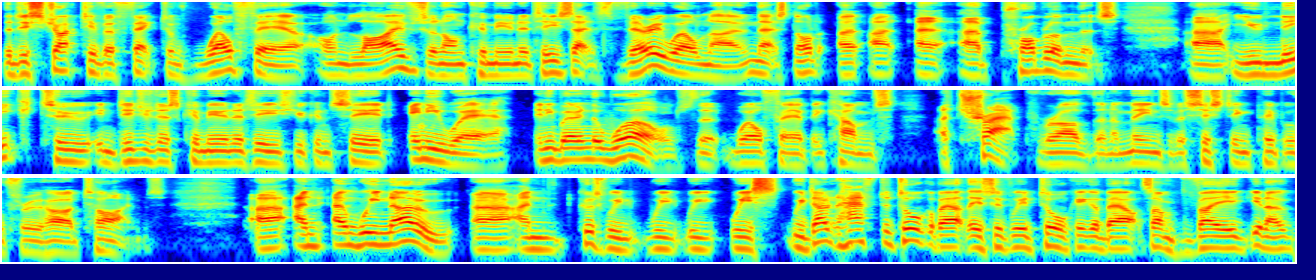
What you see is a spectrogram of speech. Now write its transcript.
the destructive effect of welfare on lives and on communities. That's very well known. That's not a, a, a problem that's uh, unique to Indigenous communities. You can see it anywhere, anywhere in the world that welfare becomes a trap rather than a means of assisting people through hard times. Uh, and and we know, uh, and because we, we we we we don't have to talk about this if we're talking about some vague, you know,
